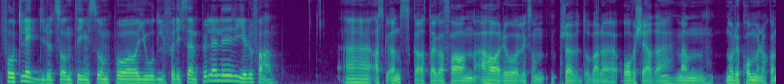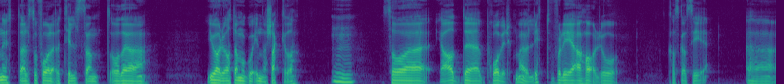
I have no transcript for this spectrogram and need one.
folk legger ut sånne ting som på Jodel, eksempel, eller gir du faen? Eh, jeg skulle ønske at jeg ga faen. Jeg har jo liksom prøvd å bare overse det, men når det kommer noe nytt der, så får jeg det tilsendt, og det gjør jo at jeg må gå inn og sjekke det. Så eh, ja, det påvirker meg jo litt, fordi jeg har jo Hva skal jeg si eh,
